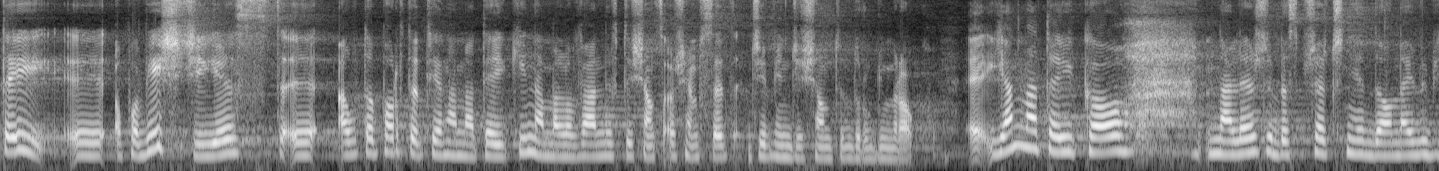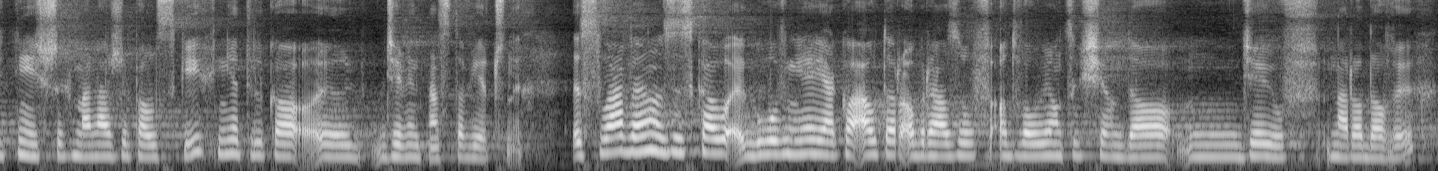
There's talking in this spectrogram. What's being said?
tej y, opowieści jest y, autoportret Jana Matejki namalowany w 1892 roku. Jan Matejko należy bezsprzecznie do najwybitniejszych malarzy polskich, nie tylko XIX-wiecznych. Sławę zyskał głównie jako autor obrazów odwołujących się do mm, dziejów narodowych,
